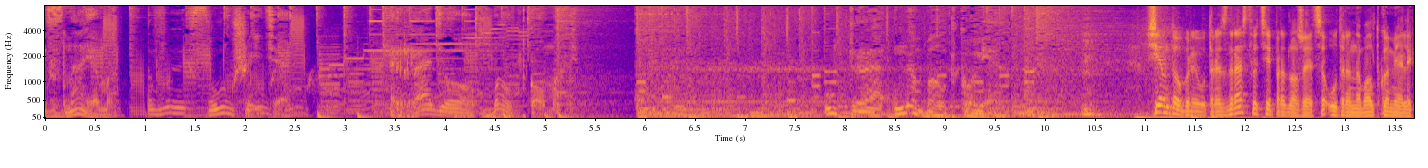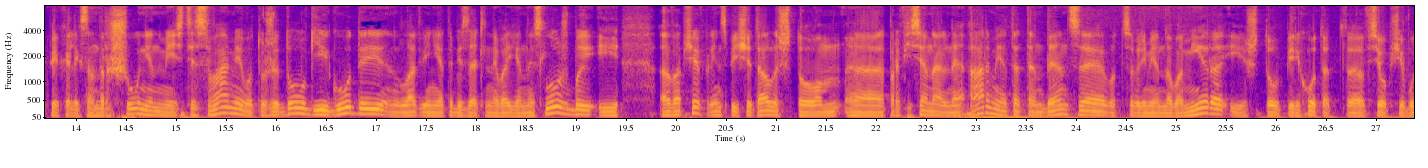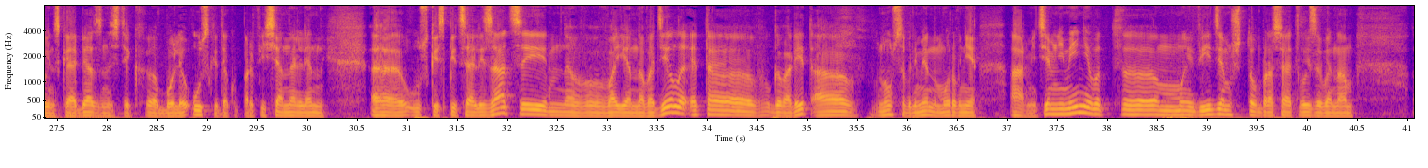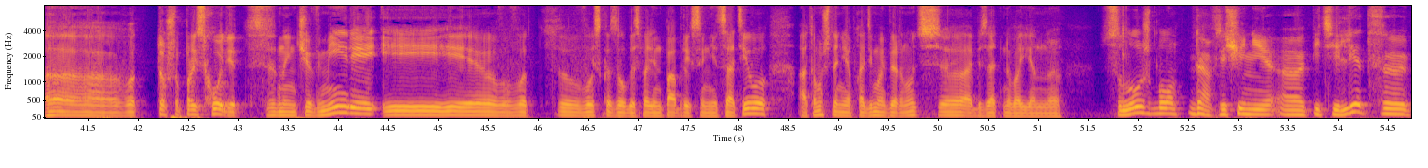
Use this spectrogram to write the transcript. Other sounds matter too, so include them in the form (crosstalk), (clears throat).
Знаем, вы слушаете. Радио Болткома. Утро на Болткоме. Всем доброе утро, здравствуйте. Продолжается утро на Болткоме. Олег Пек, Александр Шунин вместе с вами. Вот уже долгие годы в Латвии нет обязательной военной службы. И э, вообще, в принципе, считалось, что э, профессиональная армия – это тенденция вот современного мира, и что переход от э, всеобщей воинской обязанности к более узкой, такой профессиональной, узкой специализации военного дела – это говорит о ну, современном уровне армии. Тем не менее, вот мы видим, что бросает вызовы нам вот то, что происходит нынче в мире, и вот высказал господин Пабрикс инициативу о том, что необходимо вернуть э, обязательно военную службу. Да, в течение э, пяти лет э,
